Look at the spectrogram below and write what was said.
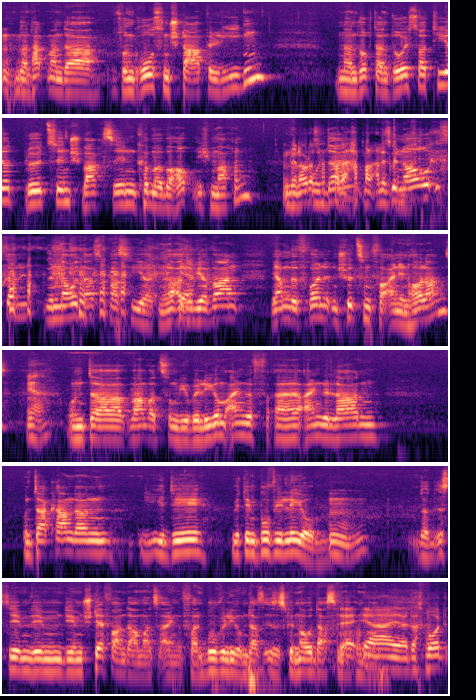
Und dann hat man da so einen großen Stapel liegen. Und dann wird dann durchsortiert, Blödsinn, Schwachsinn, können wir überhaupt nicht machen. Und genau das Und hat, man, da hat man alles genau gemacht. ist dann genau das passiert. Ne? Also Ja. wir waren, wir haben einen befreundeten Schützenverein in Holland Ja. und da waren wir zum Jubiläum äh, eingeladen und da kam dann die Idee mit dem Bovileum. Mhm. Das ist dem, dem, dem Stefan damals eingefallen. Bovileum, das ist es, genau das machen wir. Ja, ja, das Wort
